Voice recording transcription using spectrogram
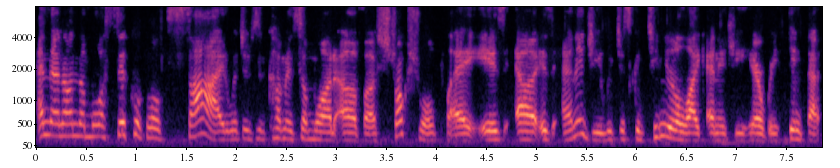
And then on the more cyclical side, which is becoming somewhat of a structural play is uh, is energy. We just continue to like energy here. We think that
